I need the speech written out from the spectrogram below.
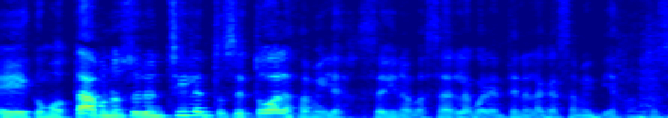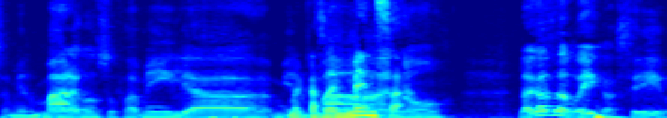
Eh, como estábamos nosotros en Chile, entonces toda la familia se vino a pasar la cuarentena en la casa de mis viejos. Entonces mi hermana con su familia, mi Una casa inmensa. La casa rica, sí.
